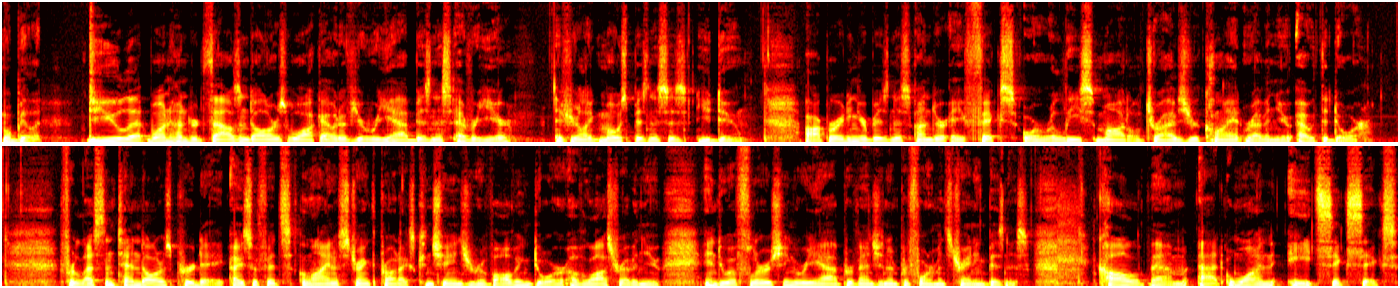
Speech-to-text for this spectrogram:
mobility. Do you let $100,000 walk out of your rehab business every year? If you're like most businesses, you do. Operating your business under a fix or release model drives your client revenue out the door. For less than $10 per day, ISOPHIT's line of strength products can change your revolving door of lost revenue into a flourishing rehab prevention and performance training business. Call them at 1 866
